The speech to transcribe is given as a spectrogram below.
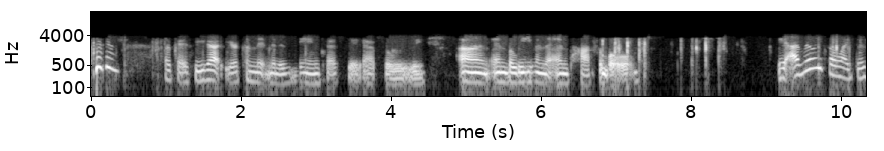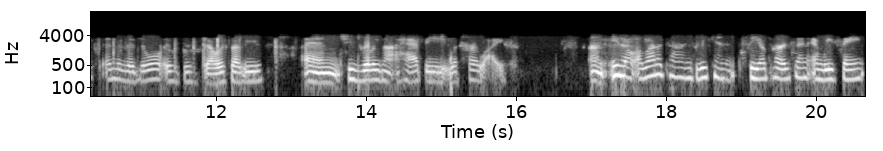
okay, so you got your commitment is being tested, absolutely. Um, and believe in the impossible. Yeah, I really feel like this individual is just jealous of you and she's really not happy with her life. Um, you know, a lot of times we can see a person and we think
